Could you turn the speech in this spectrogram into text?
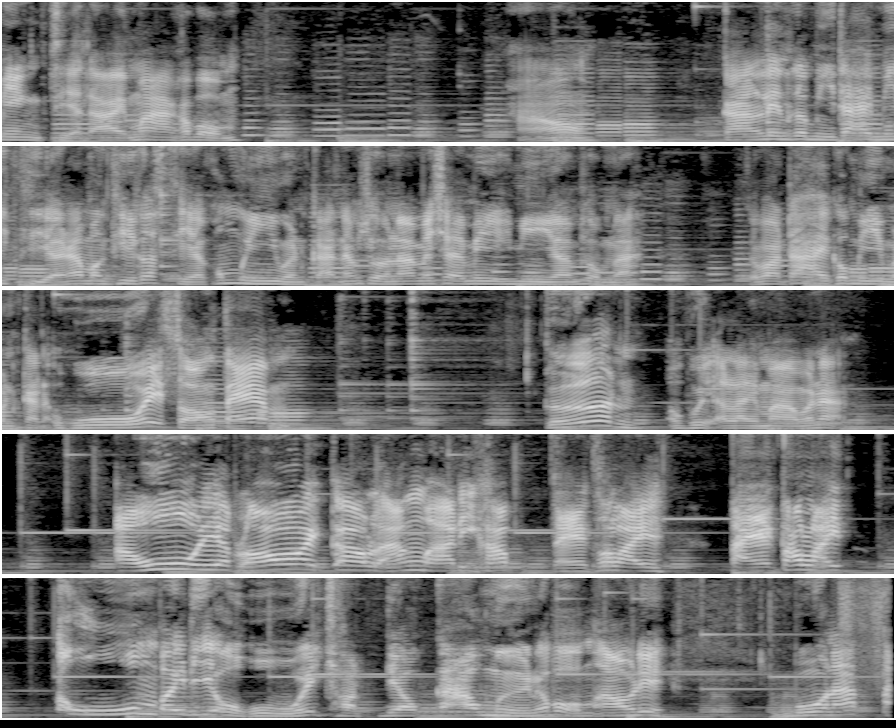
แม่งเสียดายมากครับผมเอาการเล่นก็มีได้มีเสียนะบางทีก็เสียก็มีเหมือนกันนะผู้ชมนะ ไม่ใช่ไม่มีนะผู้ชมนะ แต่ว่าได้ก็มีเหมือนกันโอ้โหสองแต้ม เกินเอาคุยอะไรมาวะน่ะเอาเรียบร้อยก้าวหลังมาดีครับ แตกเท่าไหร่แตกเท่าไหร่ ตูมไปดีโอ้โหช็อตเดียวเก้าหมื่นครับผมเอาดิโบนัสแต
